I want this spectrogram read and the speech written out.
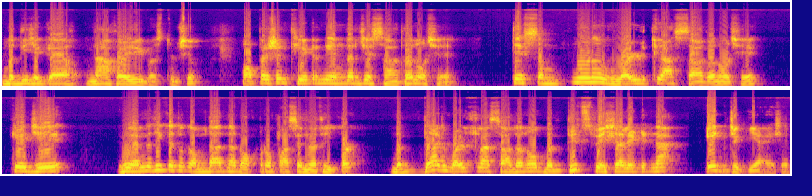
બધી જગ્યાએ ના હોય એવી વસ્તુ છે. ઓપરેશન થિયેટરની અંદર જે સાધનો છે, તે સંપૂર્ણ વર્લ્ડ ક્લાસ સાધનો છે કે જે હું એમ નથી કહેતો કે અમદાવાદના ડોક્ટરો પાસે નથી, પણ બધા જ વર્લ્ડ ક્લાસ સાધનો બધી જ સ્પેશિયાલિટીના એક જગ્યાએ છે.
